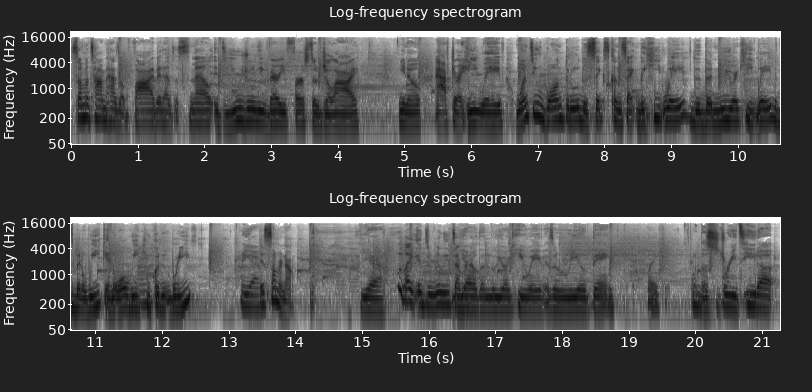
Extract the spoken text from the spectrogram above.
Summertime has a vibe. It has a smell. It's usually very first of July. You know, after a heat wave. Once you've gone through the six consec the heat wave, the, the New York heat wave, it's been a week and all week you mm-hmm. couldn't breathe. Yeah, It's summer now. yeah. like it's really summer Yo, now. the New York heat wave is a real thing. Like The streets heat up.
